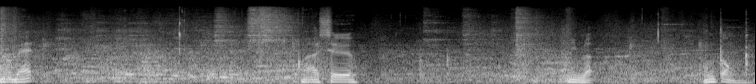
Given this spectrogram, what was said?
Not bad. Rasa ni pula. Lontong.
